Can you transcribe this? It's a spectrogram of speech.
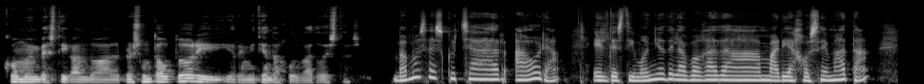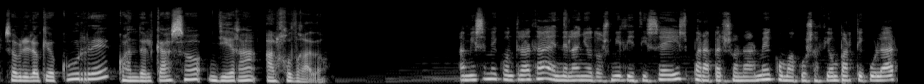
como investigando al presunto autor y, remitiendo al juzgado estas. Vamos a escuchar ahora el testimonio de la abogada María José Mata sobre lo que ocurre cuando el caso llega al juzgado. A mí se me contrata en el año 2016 para personarme como acusación particular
